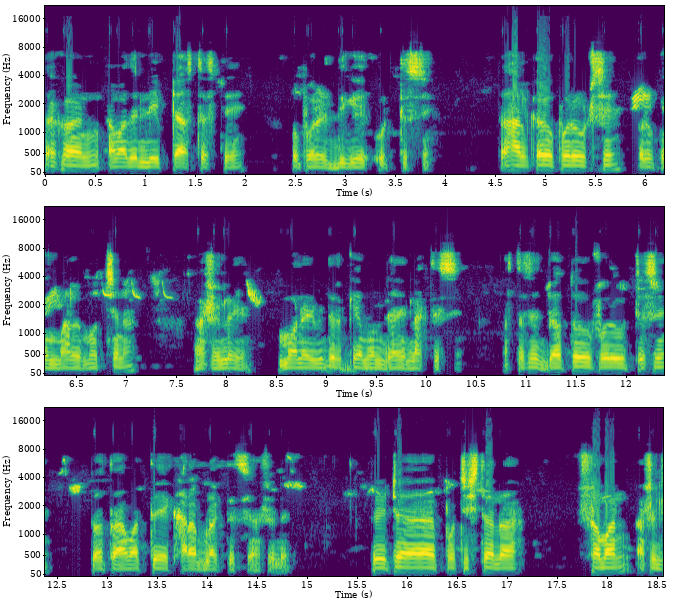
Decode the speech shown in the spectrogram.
তখন আমাদের লিফটটা আস্তে আস্তে উপরের দিকে উঠতেছে। তো হালকা উপরে উঠছে, ওরকম মালুম হচ্ছে না। আসলে মনের ভিতর কেমন জানি লাগতেছে। আস্তে আস্তে যত উপরে উঠতেছে, তত আমার থেকে খারাপ লাগতেছে আসলে। তো এটা পঁচিশ তলা সমান, আসলে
